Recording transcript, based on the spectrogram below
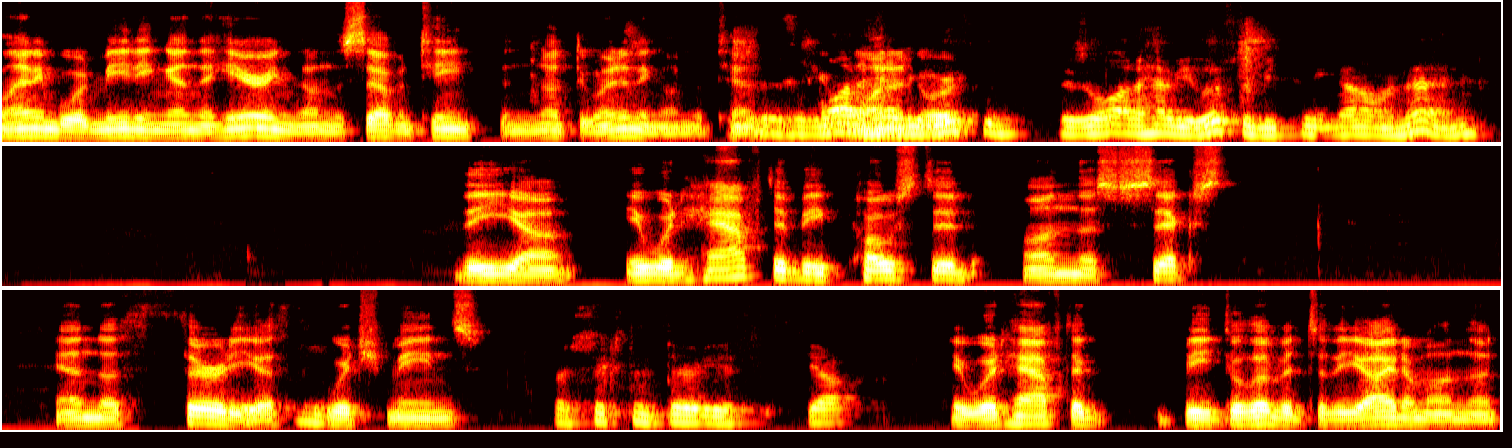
planning board meeting and the hearing on the 17th and not do anything on the 10th. There's if a you lot of wanted, heavy or- lifting, there's a lot of heavy lifting between now and then. The, uh, it would have to be posted on the 6th and the 30th, which means Or sixth and thirtieth, yep. it would have to be delivered to the item on the,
